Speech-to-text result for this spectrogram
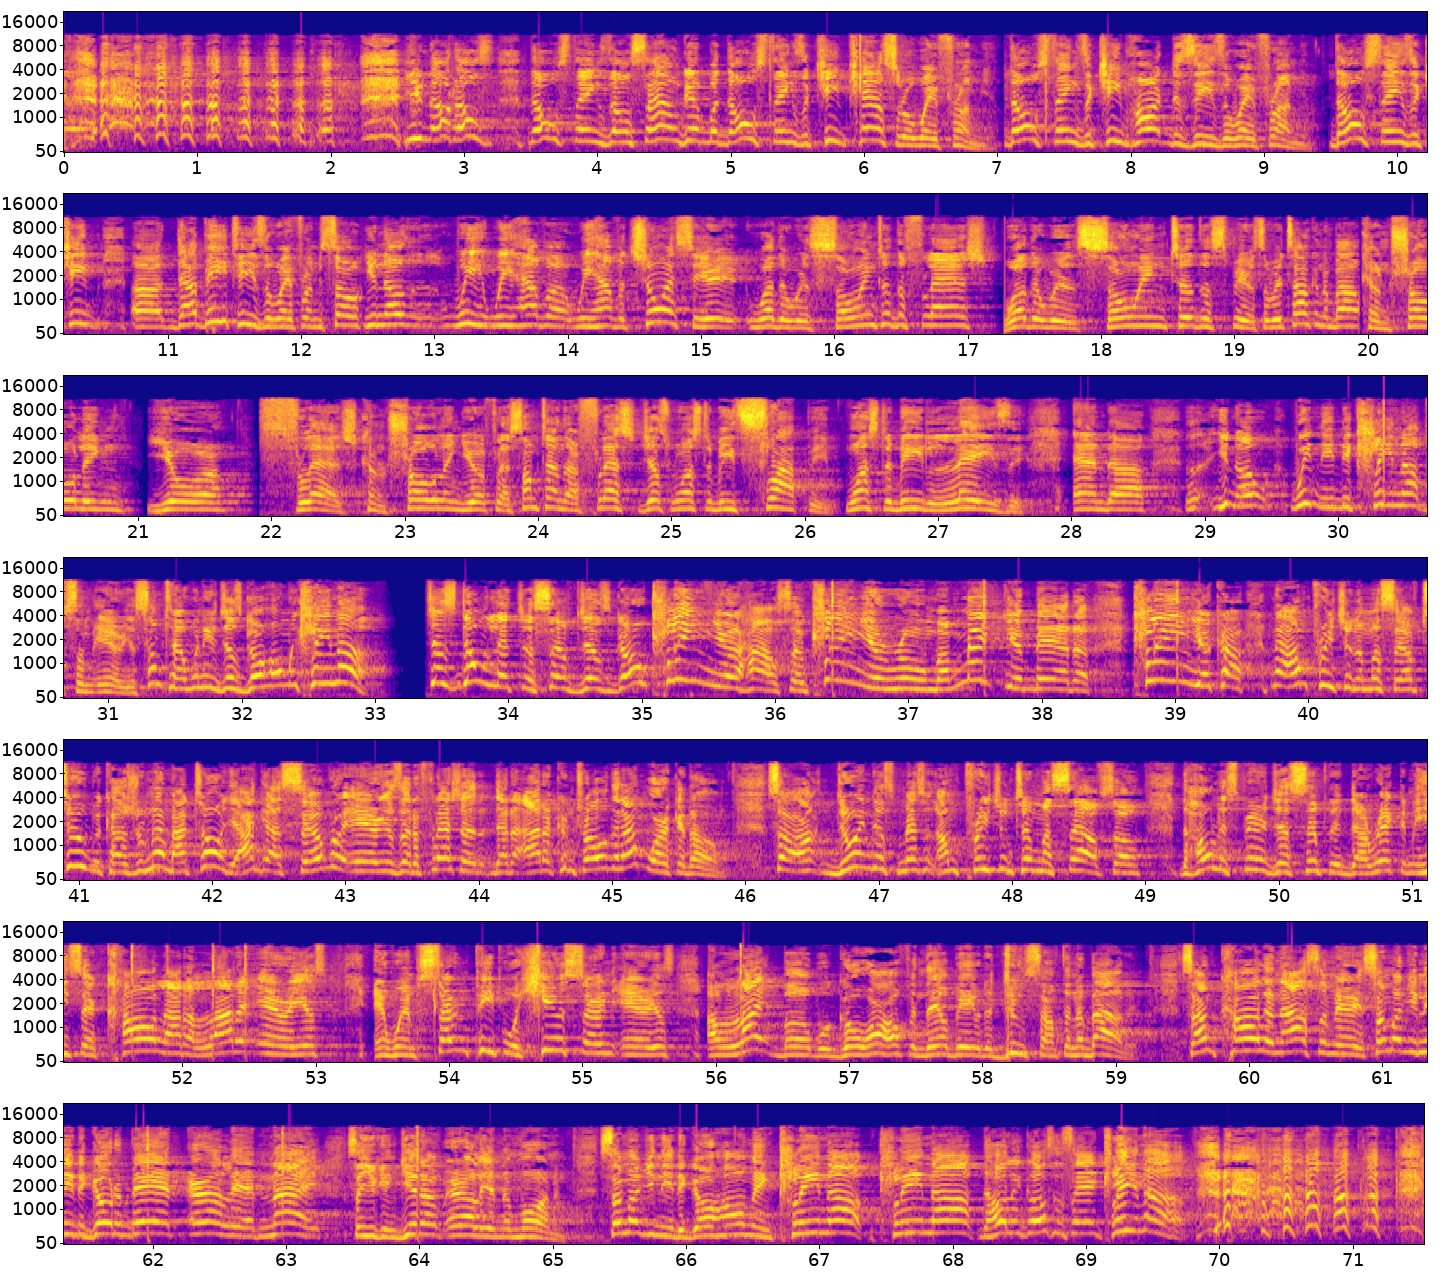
you know, those, those things don't sound good, but those things will keep cancer away from you. Those things will keep heart disease away from you. Those things will keep uh, diabetes away from you. So, you know, we, we, have a, we have a choice here whether we're sowing to the flesh, whether we're sowing to the spirit. So we're talking about controlling your flesh, controlling your flesh. Sometimes our flesh just wants to be sloppy, wants to be lazy. And, uh, you know, we need to clean up some areas. Sometimes we need to just go home and clean up. Just don't let yourself just go. Clean your house up, clean your room up, make your bed up, clean your car. Now I'm preaching to myself too because remember I told you I got several areas of the flesh that are out of control that I'm working on. So I'm doing this message, I'm preaching to myself. So the Holy Spirit just simply directed me. He said, call out a lot of areas and when certain people hear certain areas, a light bulb will go off and they'll be able to do something about it. So I'm calling out some areas. Some of you need to go to bed early at night so you can get up early in the morning. Some of you need to go home and clean up, clean up. The Holy Ghost is saying, clean up.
